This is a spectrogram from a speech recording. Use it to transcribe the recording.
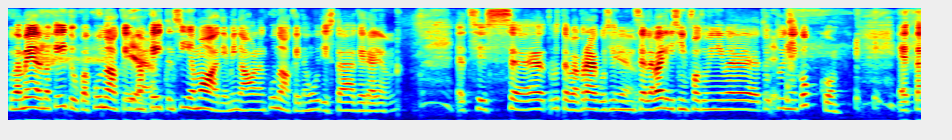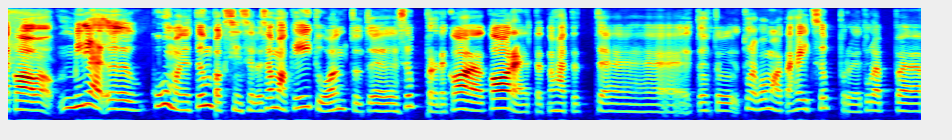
kuna me oleme Keiduga kunagi yeah., noh, Keit on siiamaani, mina olen kunagine uudisteajakirjanik yeah.. et siis äh, võtame praegu siin yeah. selle välisinfotunni tunni kokku. et aga mille, kuhu ma nüüd tõmbaksin sellesama Keidu antud äh, sõprade ka kaare, et, et noh, et, et, et noh, tuleb omada häid sõpru ja tuleb äh,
